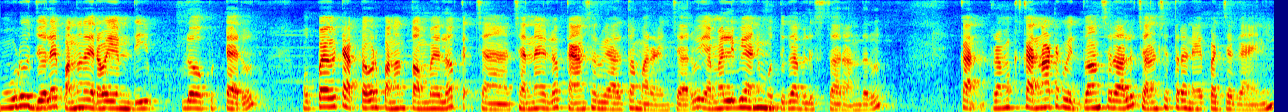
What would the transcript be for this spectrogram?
మూడు జూలై పంతొమ్మిది ఇరవై ఎనిమిదిలో పుట్టారు. ముప్పై ఒకటి అక్టోబర్ పంతొమ్మిది తొంభైలో చెన్నైలో క్యాన్సర్ వ్యాధితో మరణించారు. ఎమ్మెల్వి అని ముద్దుగా పిలుస్తారు అందరూ. క- ప్రముఖ కర్ణాటక విద్వాంసురాలు చలనచిత్ర నేపథ్య గాయని.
